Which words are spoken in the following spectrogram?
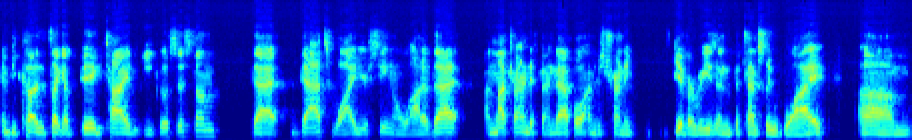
And because it's like a big tied ecosystem, that that's why you're seeing a lot of that. I'm not trying to defend Apple. I'm just trying to give a reason potentially why. Um,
